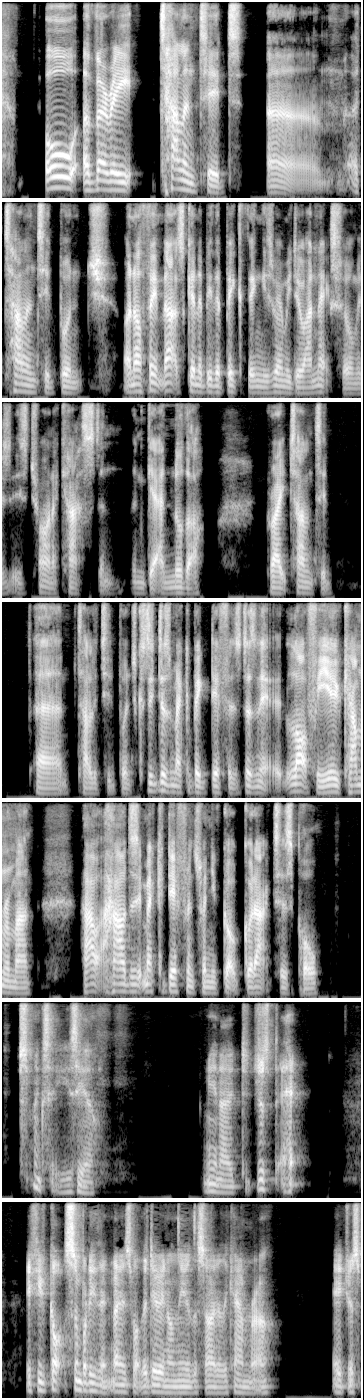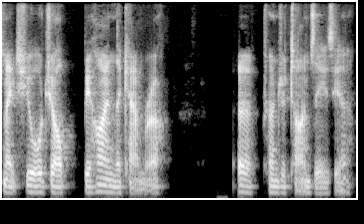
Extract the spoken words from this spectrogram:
all a very talented, um, a talented bunch, and I think that's going to be the big thing. Is when we do our next film, is is trying to cast and and get another great talented, um talented bunch because it does make a big difference, doesn't it? A lot for you, cameraman. How how does it make a difference when you've got good actors, Paul? Just makes it easier. You know, to just if you've got somebody that knows what they're doing on the other side of the camera, it just makes your job behind the camera a hundred times easier.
